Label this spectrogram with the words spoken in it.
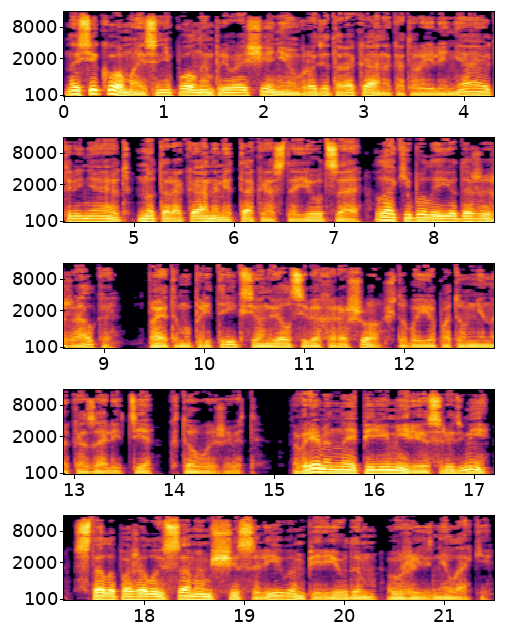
Насекомое с неполным превращением, вроде таракана, которые линяют, линяют, но тараканами так и остаются. Лаки было ее даже жалко. Поэтому при Триксе он вел себя хорошо, чтобы ее потом не наказали те, кто выживет. Временное перемирие с людьми стало, пожалуй, самым счастливым периодом в жизни Лаки.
